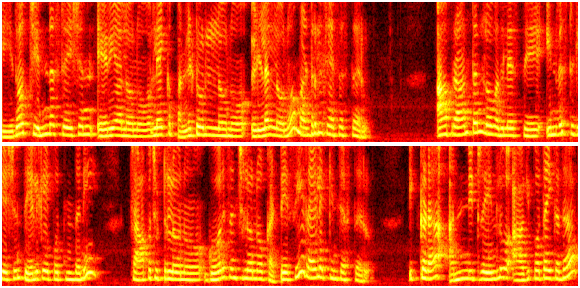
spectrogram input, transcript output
ఏదో చిన్న స్టేషన్ ఏరియాలోనో లేక పల్లెటూరుల్లోనో ఇళ్ళల్లోనో మర్డర్లు చేసేస్తారు. ఆ ప్రాంతంలో వదిలేస్తే ఇన్వెస్టిగేషన్ తేలికైపోతుందని చాప చుట్టులోనో గోనె సంచిలోనో కట్టేసి రైలు ఎక్కించేస్తారు ఇక్కడ అన్ని ట్రైన్లు ఆగిపోతాయి కదా?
